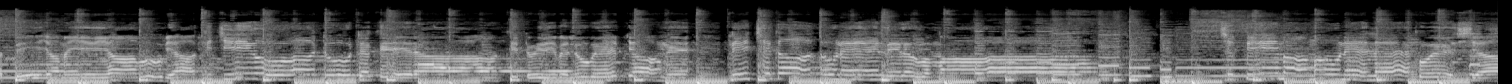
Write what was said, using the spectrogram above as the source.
အသေးရမရေရဘူးဗျာခကြီးကိုအတိုးတက်ခဲ့တာခစ်တွေပဲလိုပဲပြောင်းနေလေးချက်ကသုံးနေလေလို့ပမာ ရှာ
